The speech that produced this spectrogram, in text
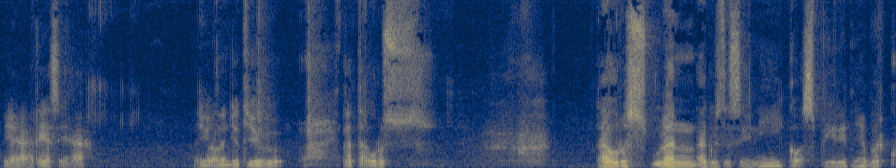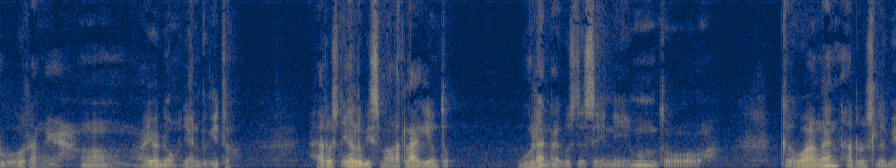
Ya Aries ya. Ayo lanjut yuk ke Taurus Taurus bulan Agustus ini kok spiritnya berkurang ya? Hmm, ayo dong, jangan begitu. Harusnya lebih semangat lagi untuk bulan Agustus ini. Hmm, tuh. Keuangan harus lebih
